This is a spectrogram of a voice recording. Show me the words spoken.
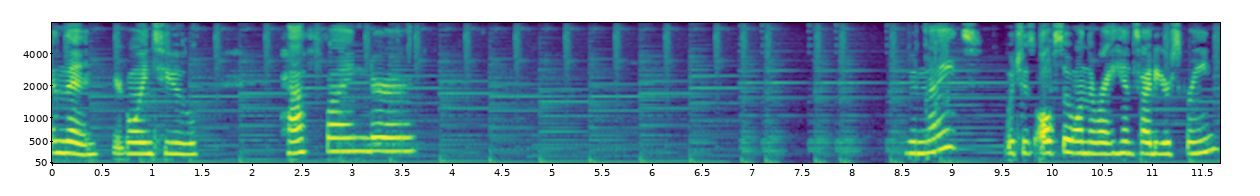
And then you're going to Pathfinder Unite, which is also on the right hand side of your screen.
